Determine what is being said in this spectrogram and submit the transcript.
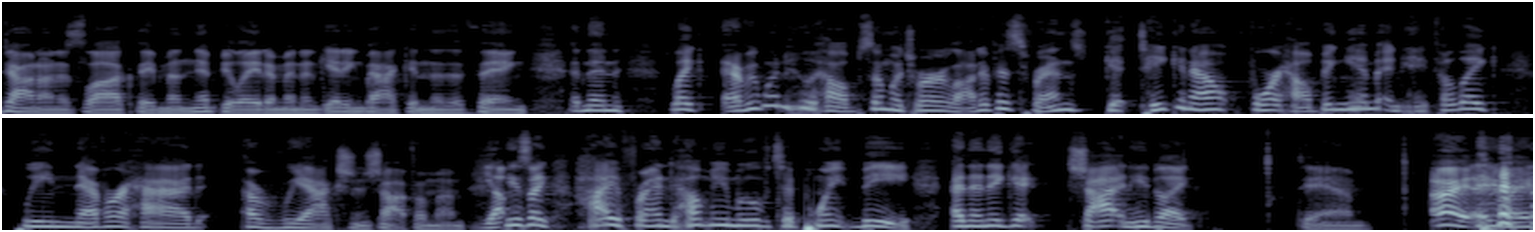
down on his luck. They manipulate him into getting back into the thing. And then like everyone who helps him, which were a lot of his friends, get taken out for helping him. And he felt like we never had a reaction shot from him. Yep. He's like, "Hi friend, help me move to point B," and then they get shot, and he'd be like, "Damn." All right, anyway,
